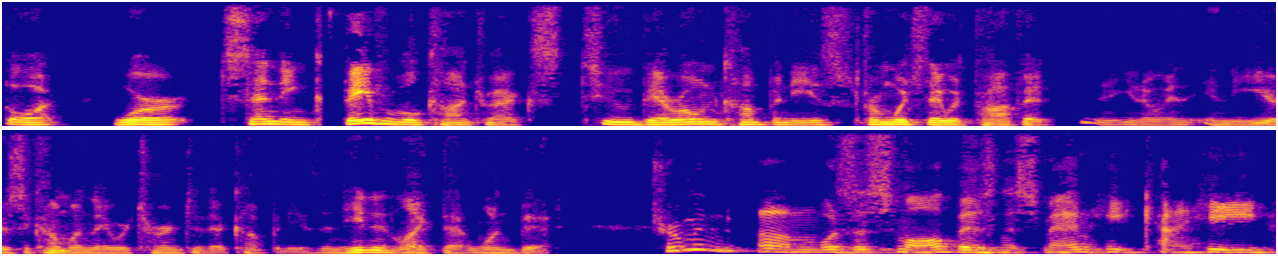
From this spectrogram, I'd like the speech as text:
thought were sending favorable contracts to their own companies from which they would profit, you know, in, in the years to come when they returned to their companies. And he didn't like that one bit. Truman um, was a small businessman. He he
